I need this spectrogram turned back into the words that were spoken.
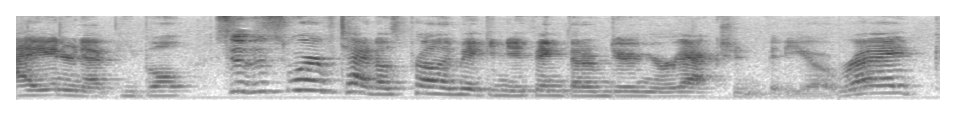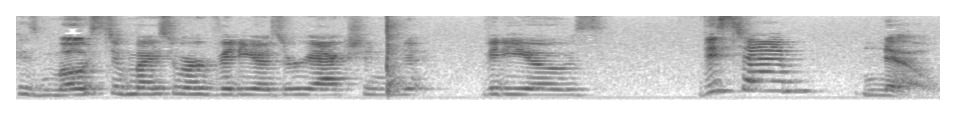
Hi internet people. So the Swerve title is probably making you think that I'm doing a reaction video, right? Because most of my Swerve videos are reaction videos. This time, no.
